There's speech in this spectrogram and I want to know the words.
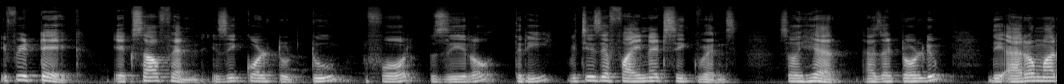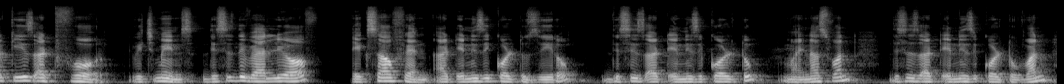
if we take x of n is equal to 2, 4, 0, 3 which is a finite sequence so here, as I told you, the arrow mark is at 4, which means this is the value of x of n at n is equal to 0. This is at n is equal to minus 1. This is at n is equal to 1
